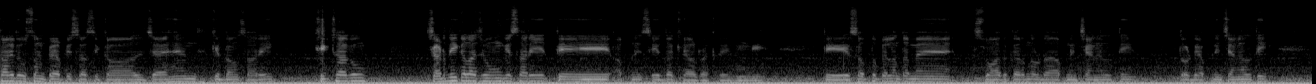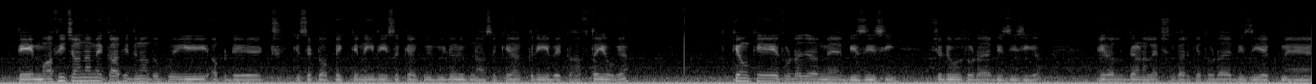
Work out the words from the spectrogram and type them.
ਸਾਰੇ ਦੋਸਤਾਂ ਨੂੰ ਪਿਆਰ ਭਰੀ ਸਤਿ ਸ਼੍ਰੀ ਅਕਾਲ, ਜੈ ਹਿੰਦ, ਕਿਦਾਂ ਸਾਰੇ? ਠੀਕ ਠਾਕ ਹੋ? ਚੜ੍ਹਦੀ ਕਲਾ ਚ ਹੋਵੋਗੇ ਸਾਰੇ ਤੇ ਆਪਣੀ ਸਿਹਤ ਦਾ ਖਿਆਲ ਰੱਖ ਰਹੇ ਹੋਵੋਗੇ। ਤੇ ਸਭ ਤੋਂ ਪਹਿਲਾਂ ਤਾਂ ਮੈਂ ਸਵਾਗਤ ਕਰਨ ਤੁਹਾਡਾ ਆਪਣੇ ਚੈਨਲ ਤੇ, ਤੁਹਾਡੇ ਆਪਣੇ ਚੈਨਲ ਤੇ। ਤੇ ਮਾਫੀ ਚਾਹੁੰਦਾ ਮੈਂ ਕਾਫੀ ਦਿਨਾਂ ਤੋਂ ਕੋਈ ਅਪਡੇਟ ਕਿਸੇ ਟੌਪਿਕ ਤੇ ਨਹੀਂ ਦੇ ਸਕਿਆ, ਕੋਈ ਵੀਡੀਓ ਨਹੀਂ ਬਣਾ ਸਕਿਆ, ਕਰੀਬ ਇੱਕ ਹਫਤਾ ਹੀ ਹੋ ਗਿਆ। ਕਿਉਂਕਿ ਥੋੜਾ ਜਿਹਾ ਮੈਂ ਬਿਜ਼ੀ ਸੀ ਸ਼ਡਿਊਲ ਥੋੜਾ ਜਿਹਾ ਬਿਜ਼ੀ ਸੀਗਾ। ਇਹਦਾ ਲੁਧਿਆਣਾ ਇਲੈਕਸ਼ਨ ਕਰਕੇ ਥੋੜਾ ਜਿਹਾ ਬਿਜ਼ੀ ਇੱਕ ਮੈਂ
